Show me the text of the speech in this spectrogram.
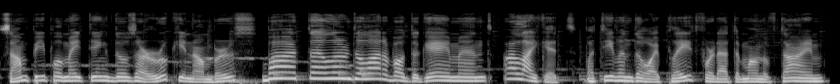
some people may think those are rookie numbers, but I learned a lot about the game and I like it. But even though I played for that amount of time,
